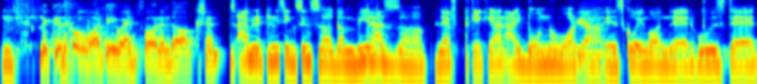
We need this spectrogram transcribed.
Hmm. because of what he went for in the auction. I'm literally saying since uh, Gambhir has uh, left KKR, I don't know what is Yeah. going on there. Who is there?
